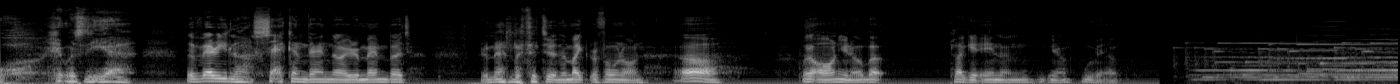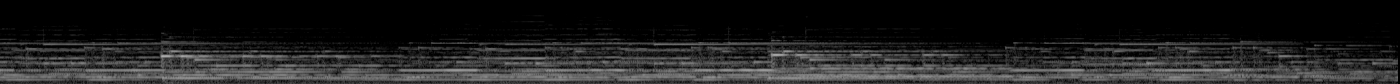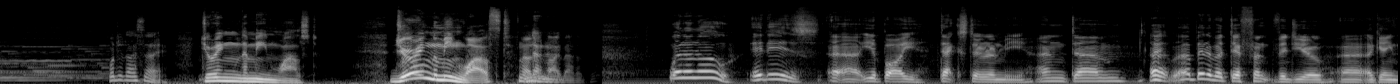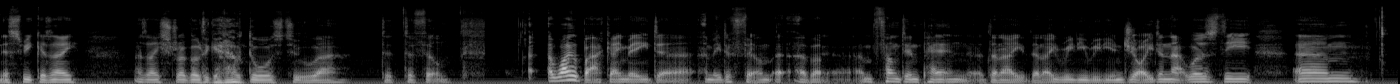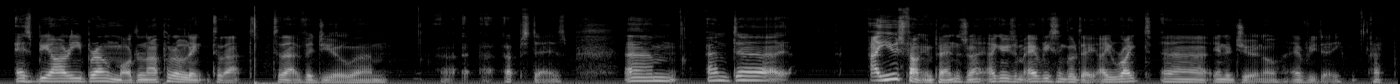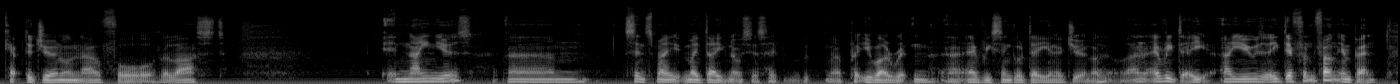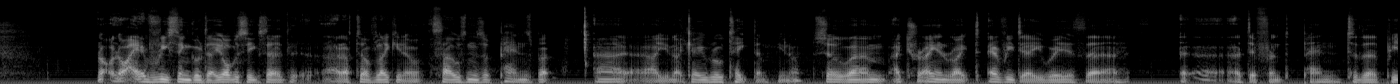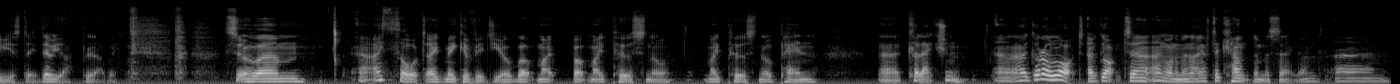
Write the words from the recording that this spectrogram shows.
Oh, it was the uh, the very last second then that I remembered remembered to turn the microphone on. Oh, well, on, you know, but plug it in and you know move it out. What did I say? During the meanwhilst. During the meanwhilst. No, I No, don't no. like that at all. Well, hello. It is uh, your boy Dexter and me, and um, a, a bit of a different video uh, again this week as I as I struggle to get outdoors to uh, to, to film. A- A while back, I made uh, I made a film uh, about a fountain pen that I that I really really enjoyed, and that was the um, SBRE Brown model. And I'll put a link to that to that video um, uh, upstairs. Um, and uh, I use fountain pens, right? I use them every single day. I write uh, in a journal every day. I've kept a journal now for the last uh, nine years. Um, since my, my diagnosis, I've pretty well written uh, every single day in a journal. And every day I use a different fountain pen. Not, not every single day, obviously, because I'd, I'd have to have like, you know, thousands of pens, but uh, I like I rotate them, you know. So um, I try and write every day with uh, a, a different pen to the previous day. There we are. Put it that way. So um, I thought I'd make a video about my about my personal my personal pen uh, collection. Uh, I got a lot. I've got. Uh, hang on a minute. I have to count them a second. Um,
